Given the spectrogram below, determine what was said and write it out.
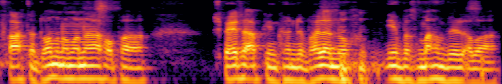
fragt dann doch mal nochmal nach, ob er später abgehen könnte, weil er noch irgendwas machen will. Aber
